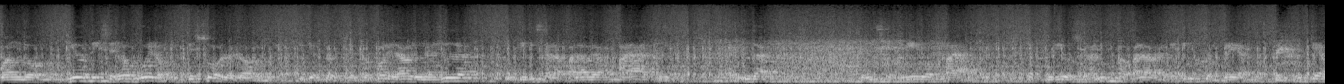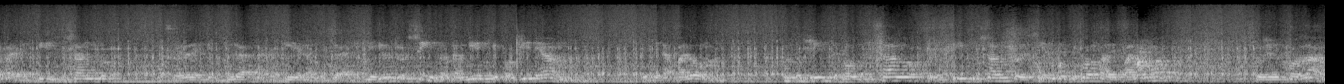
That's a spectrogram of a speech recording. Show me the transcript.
cuando Dios dice no es bueno que esté solo el hombre y que se propone darle una ayuda, utiliza la palabra Paráclito, ayuda que dice en griego Paráclito es curioso, la misma palabra que Cristo emplea, emplea para el Espíritu Santo, la Sagrada Escritura la requiere la mujer. Y hay otro signo también que contiene ambos, el de la paloma. Cuando Cristo es bautizado, el Espíritu Santo desciende en forma de paloma sobre el Jordán,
